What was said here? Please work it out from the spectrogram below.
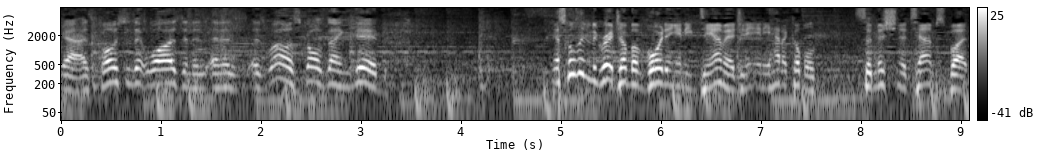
Yeah, as close as it was, and as, and as, as well as Scolesdang did, Yeah, Scolesdang did a great job avoiding any damage, and he, and he had a couple submission attempts, but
